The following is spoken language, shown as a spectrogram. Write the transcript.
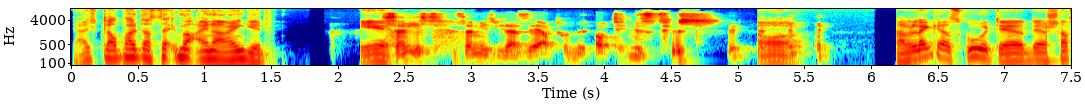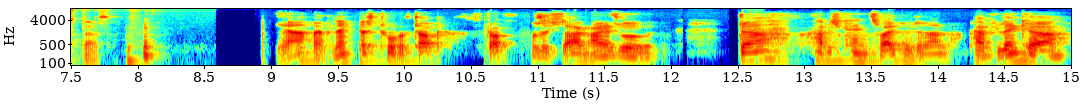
Ja, ich glaube halt, dass da immer einer reingeht. Eh. Sammy ist, Sammy ist wieder sehr optimi- optimistisch. Oh. Aber Lenker ist gut, der, der schafft das. Ja, bei Pavlenka ist top, top, muss ich sagen. Also, da habe ich keinen Zweifel dran. Pavlenka,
